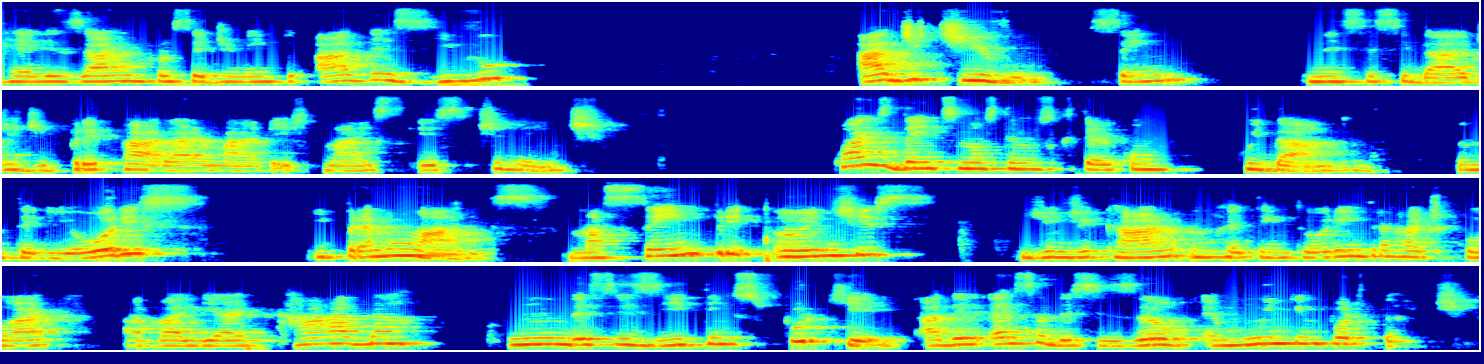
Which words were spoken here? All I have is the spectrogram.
realizar um procedimento adesivo aditivo, sem necessidade de preparar mais este dente. Quais dentes nós temos que ter com cuidado? Anteriores e pré-molares, mas sempre antes de indicar um retentor intraradicular, avaliar cada um desses itens, porque essa decisão é muito importante.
